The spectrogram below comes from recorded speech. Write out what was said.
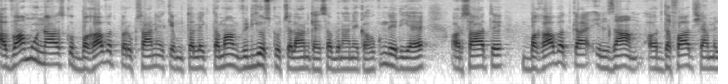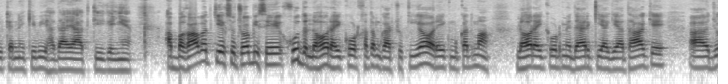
अवाम नाज को बगावत पर उकसाने के मतलब तमाम वीडियोस को चलान का हिस्सा बनाने का हुक्म दे दिया है और साथ बगावत का इल्ज़ाम और दफात शामिल करने की भी हदायत की गई हैं। अब बगावत की 124 से ख़ुद लाहौर हाई कोर्ट ख़त्म कर चुकी है और एक मुकदमा लाहौर हाई कोर्ट में दायर किया गया था कि जो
